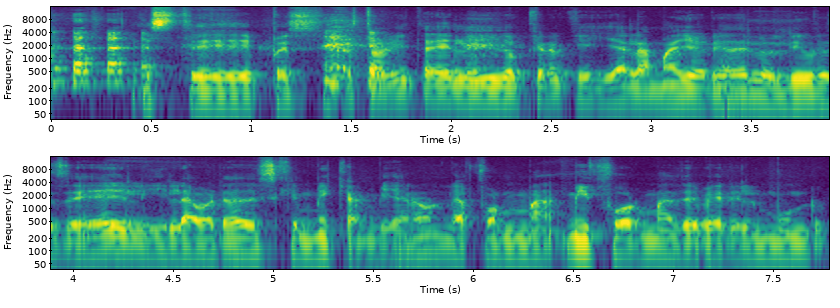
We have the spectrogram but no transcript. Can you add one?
este, pues hasta ahorita he leído creo que ya la mayoría de los libros de él y la verdad es que me cambiaron la forma, mi forma de ver el mundo.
